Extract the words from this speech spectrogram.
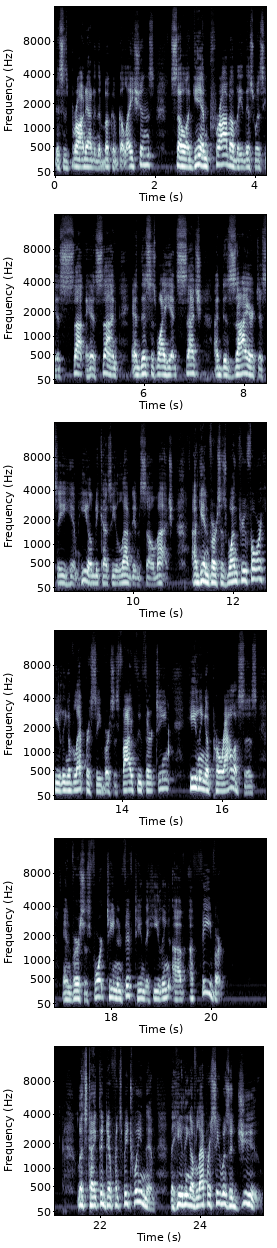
This is brought out in the book of Galatians. So again, probably this was his son, his son, and this is why he had such a desire to see him healed because he loved him so much. Again, verses 1 through 4, healing of leprosy, verses 5 through 13, healing of paralysis, and verses 14 and 15, the healing of a fever. Let's take the difference between them. The healing of leprosy was a Jew.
